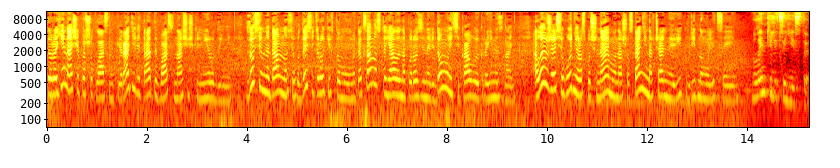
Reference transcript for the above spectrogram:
Дорогі наші першокласники, раді вітати вас в нашій шкільній родині. Зовсім недавно, всього 10 років тому, ми так само стояли на порозі невідомої цікавої країни знань. Але вже сьогодні розпочинаємо наш останній навчальний рік в рідному ліцеї. Маленькі ліцеїсти,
